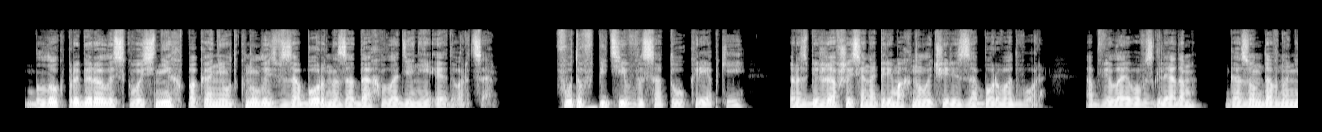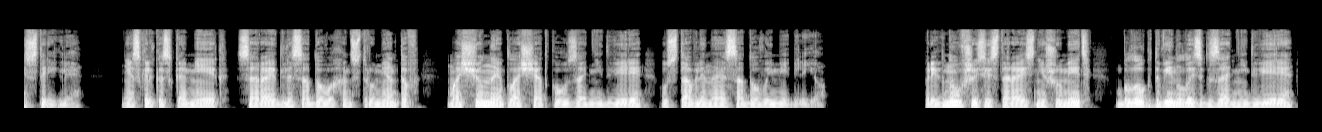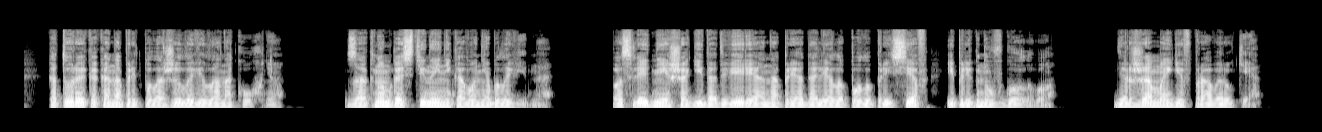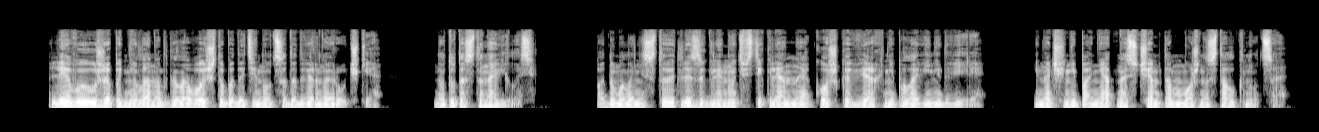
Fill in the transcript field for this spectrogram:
Блок пробиралась сквозь них, пока не уткнулась в забор на задах владений Эдвардса. Футов пяти в высоту, крепкий. Разбежавшись, она перемахнула через забор во двор, обвела его взглядом. Газон давно не стригли. Несколько скамеек, сарай для садовых инструментов, мощенная площадка у задней двери, уставленная садовой мебелью. Пригнувшись и стараясь не шуметь, Блок двинулась к задней двери, которая, как она предположила, вела на кухню. За окном гостиной никого не было видно. Последние шаги до двери она преодолела полуприсев и пригнув голову, держа Мэгги в правой руке. Левую уже подняла над головой, чтобы дотянуться до дверной ручки, но тут остановилась. Подумала, не стоит ли заглянуть в стеклянное окошко в верхней половине двери. Иначе непонятно, с чем там можно столкнуться.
